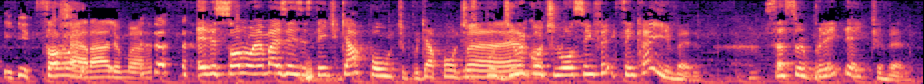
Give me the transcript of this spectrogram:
que só não é... Caralho, mano. Ele só não é mais resistente que a ponte, porque a ponte mano, explodiu e continuou sem, sem cair, velho. Isso é surpreendente, velho.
